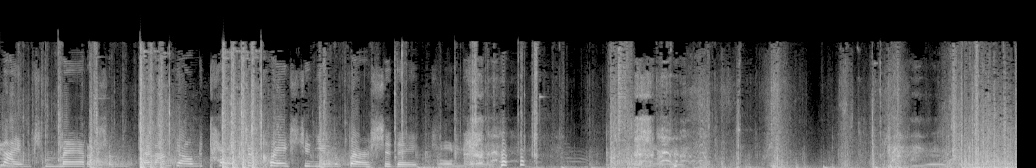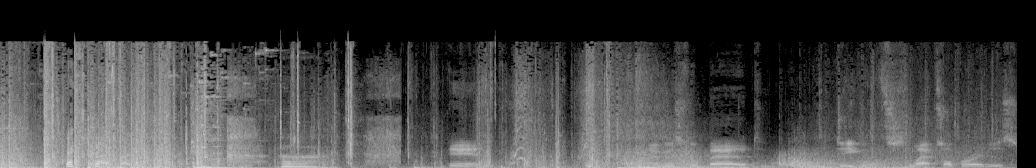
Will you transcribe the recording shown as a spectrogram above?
My name's Madison, and I'm going to Texas Christian University. Oh no. oh no. Yeah, It's so funny. Uh, and I almost feel bad. Deagle slaps operators.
